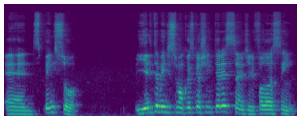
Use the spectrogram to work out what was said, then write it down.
é, dispensou. E ele também disse uma coisa que eu achei interessante. Ele falou assim:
